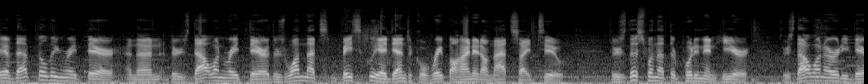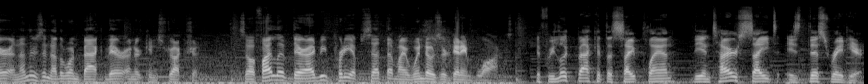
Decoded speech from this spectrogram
They have that building right there, and then there's that one right there. There's one that's basically identical right behind it on that side too. There's this one that they're putting in here. There's that one already there, and then there's another one back there under construction. So if I lived there, I'd be pretty upset that my windows are getting blocked. If we look back at the site plan, the entire site is this right here.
